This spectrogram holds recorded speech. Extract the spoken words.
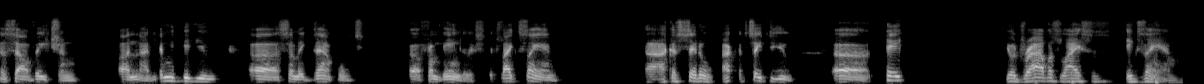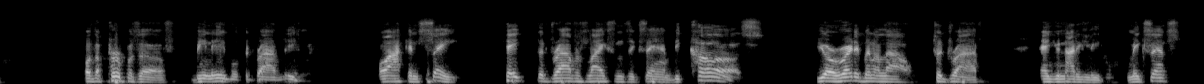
to salvation or not. Let me give you uh, some examples uh, from the English. It's like saying, I could say to, I could say to you, uh, take your driver's license exam for the purpose of being able to drive legally. Or I can say, take the driver's license exam because you've already been allowed to drive and you're not illegal. Make sense?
